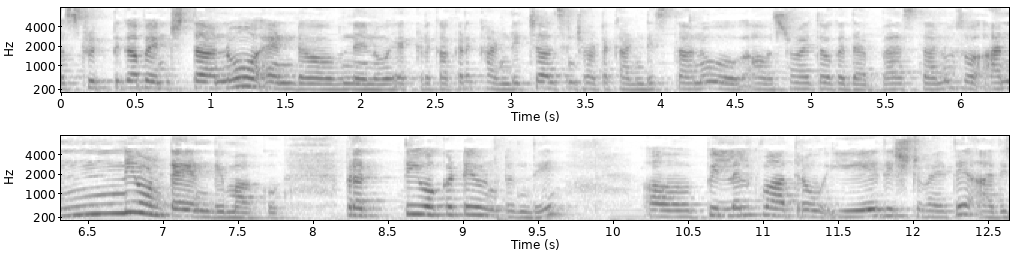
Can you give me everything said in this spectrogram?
స్ట్రిక్ట్గా పెంచుతాను. అండ్ నేను ఎక్కడికక్కడ ఖండించాల్సిన చోట ఖండిస్తాను. అవసరమైతే ఒక దెబ్బేస్తాను సో అన్నీ ఉంటాయండి మాకు. ప్రతి ఒక్కటి ఉంటుంది. పిల్లలకు మాత్రం ఏది ఇష్టమైతే అది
